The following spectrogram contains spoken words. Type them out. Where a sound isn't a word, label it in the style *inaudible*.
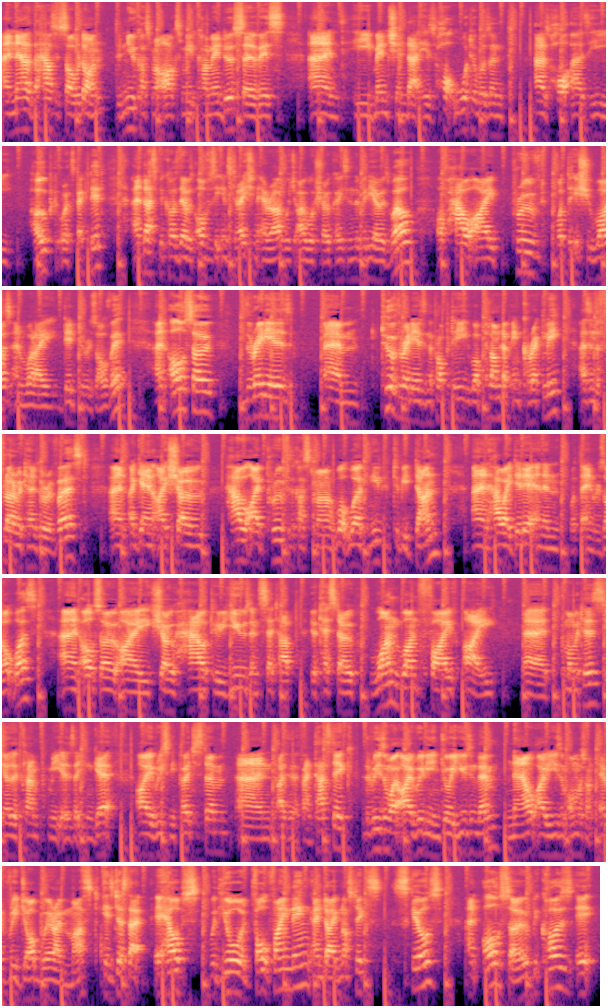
And now that the house is sold on, the new customer asked me to come in, do a service, and he mentioned that his hot water wasn't as hot as he hoped or expected and that's because there was obviously installation error which I will showcase in the video as well of how I proved what the issue was and what I did to resolve it. And also the radiators um, two of the radiators in the property were plumbed up incorrectly as in the flow and returns were reversed. And again I show how I proved to the customer what work needed to be done and how I did it and then what the end result was and also I show how to use and set up your Testo 115i uh, thermometers, you know the clamp meters that you can get. I recently purchased them and I think they're fantastic. The reason why I really enjoy using them now, I use them almost on every job where I must, is just that it helps with your fault finding and diagnostics skills and also because it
